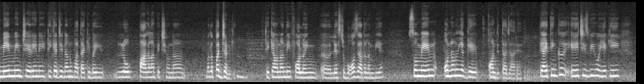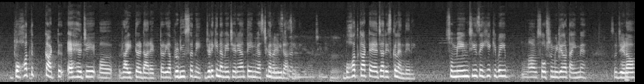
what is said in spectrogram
ਮੇਨ ਮੇਨ ਚਿਹਰੇ ਨੇ ਠੀਕ ਹੈ ਜਿਨ੍ਹਾਂ ਨੂੰ ਪਤਾ ਕਿ ਬਈ ਲੋਕ ਪਾਗਲਾਂ ਪਿੱਛੇ ਉਹਨਾਂ ਮਤਲਬ ਭੱਜਣਗੇ। ਠੀਕ ਹੈ ਉਹਨਾਂ ਦੀ ਫੋਲੋਇੰਗ ਲਿਸਟ ਬਹੁਤ ਜ਼ਿਆਦਾ ਲੰਬੀ ਹੈ। ਸੋ ਮੇਨ ਉਹਨਾਂ ਨੂੰ ਹੀ ਅੱਗੇ ਆਉਣ ਦਿੱਤਾ ਜਾ ਰਿਹਾ। ਹੈ ਤੇ ਆਈ ਥਿੰਕ ਇਹ ਚੀਜ਼ ਵੀ ਹੋਈ ਹੈ ਕਿ ਬਹੁਤ ਘੱਟ ਇਹੋ ਜਿਹੇ ਰਾਈਟਰ ਡਾਇਰੈਕਟਰ ਜਾਂ ਪ੍ਰੋਡਿਊਸਰ ਨੇ ਜਿਹੜੇ ਕਿ ਨਵੇਂ ਚਿਹਰਿਆਂ ਤੇ ਇਨਵੈਸਟ ਕਰਨ ਲਈ ਰਾਜ਼ੀ ਨੇ। ਬਹੁਤ ਘੱਟ ਇਹ ਜਿਹਾ ਰਿਸਕ ਲੈਂਦੇ ਨੇ। ਸੋ ਮੇਨ ਚੀਜ਼ ਇਹ ਹੈ ਕਿ ਬਈ ਸੋਸ਼ਲ ਮੀਡੀਆ ਦਾ ਟਾਈਮ ਹੈ। ਸੋ ਜਿਹੜਾ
